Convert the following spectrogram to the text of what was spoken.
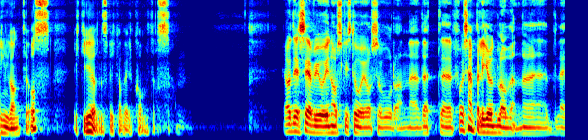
inngang til oss, ikke jødene som ikke har velkommen til oss. Ja, Det ser vi jo i norsk historie også, hvordan dette f.eks. i Grunnloven eh, ble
